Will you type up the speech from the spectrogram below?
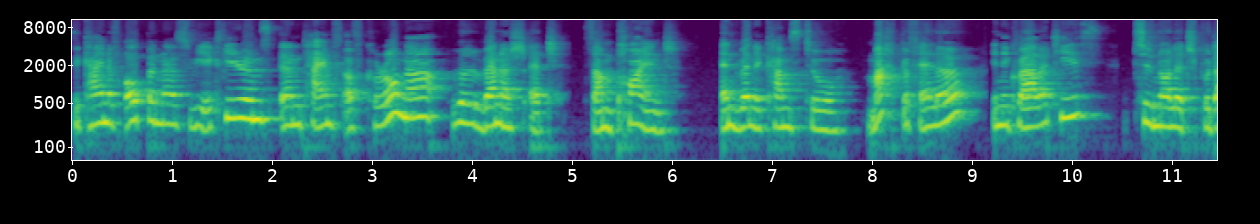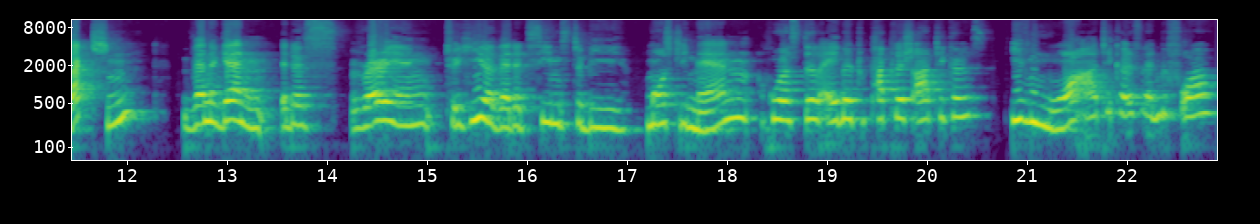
the kind of openness we experience in times of corona will vanish at some point. And when it comes to Machtgefälle, inequalities, to knowledge production, then again, it is worrying to hear that it seems to be mostly men who are still able to publish articles, even more articles than before,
